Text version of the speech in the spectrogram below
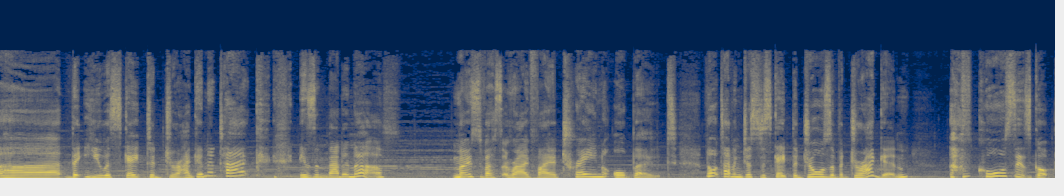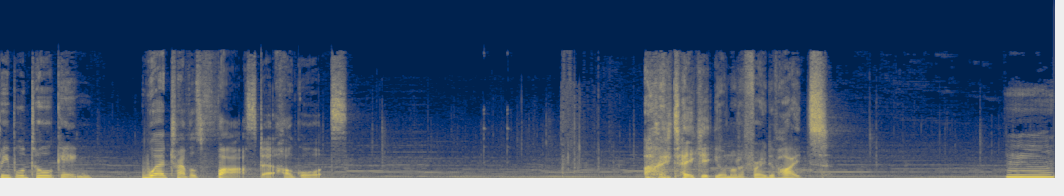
Uh, that you escaped a dragon attack? Isn't that enough? Most of us arrive via train or boat, not having just escaped the jaws of a dragon. Of course, it's got people talking. Word travels fast at Hogwarts. I take it you're not afraid of heights. Hmm,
